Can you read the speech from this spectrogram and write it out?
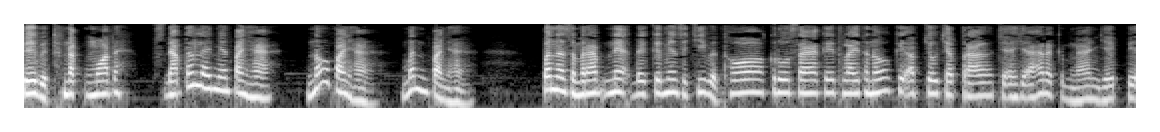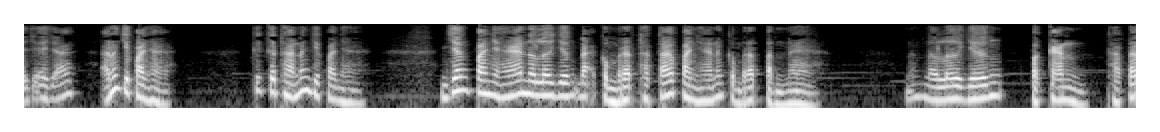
គេវាថ្នឹកមាត់ស្ដាប់ទៅលែងមានបញ្ហា no បញ្ហា មិនបញ្ហាប៉ុន្តែសម្រាប់អ្នកដែលគេមានសជីវធម៌គ្រួសារគេថ្លៃថ្នូរគេអត់ចូលចិត្តប្រើជាអេជាអាឬកណានិយាយពាក្យជាអេជាអាអានឹងជាបញ្ហាគឺគិតថានឹងជាបញ្ហាអញ្ចឹងបញ្ហានៅលើយើងដាក់កម្រិតថាតើបញ្ហានឹងកម្រិតប៉ុណ្ណានៅលើយើងប្រកាន់ថាតើ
